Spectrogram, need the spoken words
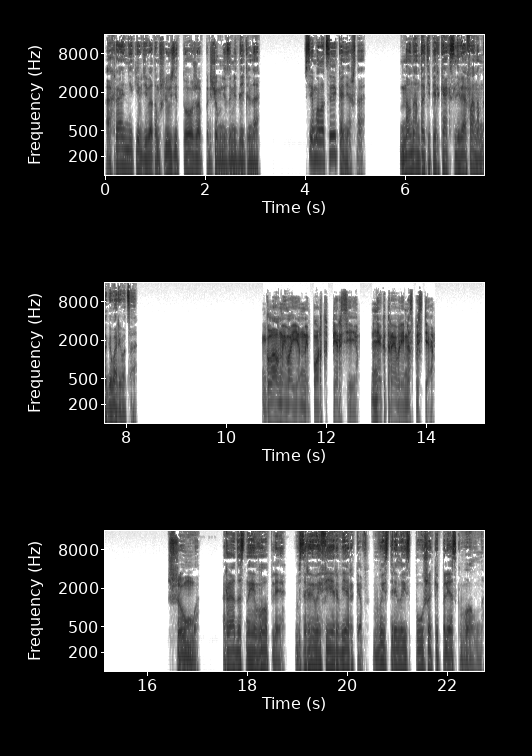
Охранники в девятом шлюзе тоже, причем незамедлительно. Все молодцы, конечно. Но нам-то теперь как с Левиафаном договариваться? Главный военный порт Персии. Некоторое время спустя. Шум, радостные вопли, взрывы фейерверков, выстрелы из пушек и плеск волн.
